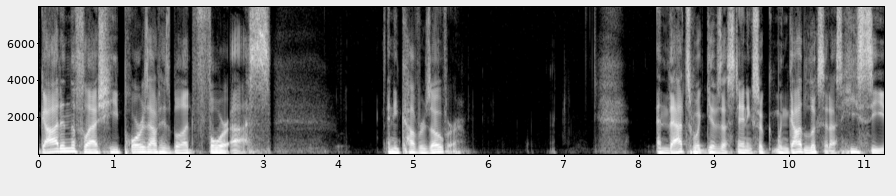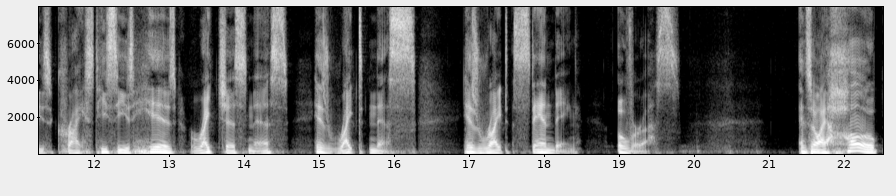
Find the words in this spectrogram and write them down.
God in the flesh, he pours out his blood for us and he covers over. And that's what gives us standing. So when God looks at us, he sees Christ, he sees his righteousness his rightness, his right standing over us. And so I hope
